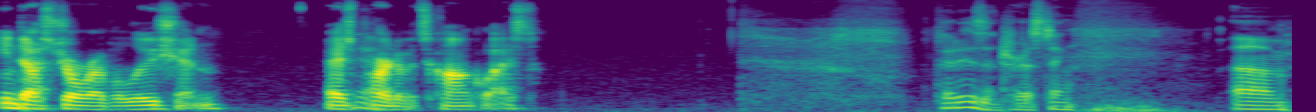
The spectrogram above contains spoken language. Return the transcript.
industrial revolution as Yeah. part of its conquest. That is interesting um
